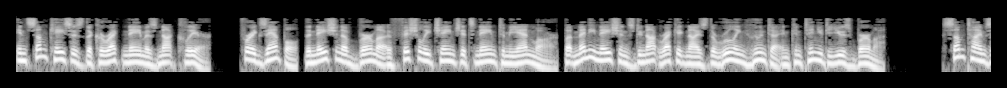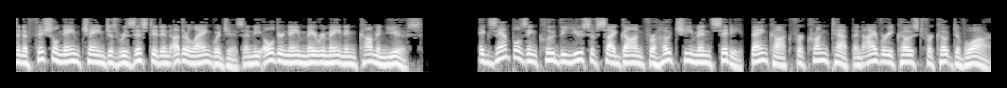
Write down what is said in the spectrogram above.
In some cases the correct name is not clear. For example, the nation of Burma officially changed its name to Myanmar, but many nations do not recognize the ruling junta and continue to use Burma. Sometimes an official name change is resisted in other languages and the older name may remain in common use. Examples include the use of Saigon for Ho Chi Minh City, Bangkok for Krung Thep and Ivory Coast for Côte d'Ivoire.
